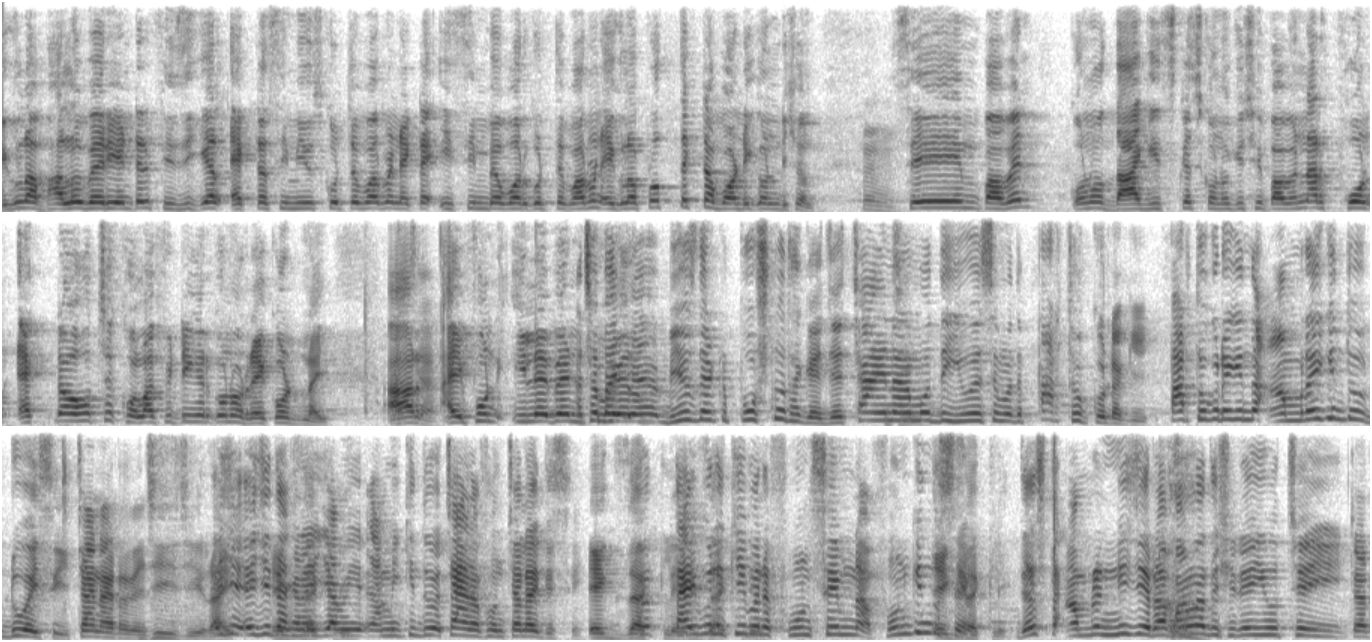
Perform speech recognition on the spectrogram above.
এগুলা ভালো ভ্যারিয়েন্টের ফিজিক্যাল একটা সিম ইউজ করতে পারবেন একটা ই সিম ব্যবহার করতে পারবেন এগুলো প্রত্যেকটা বডি কন্ডিশন সেম পাবেন কোনো দাগ স্ক্র্যাচ কোনো কিছুই পাবেন না। আর ফোন একটাও হচ্ছে খোলা ফিটিং এর কোনো রেকর্ড নাই। আর আচ্ছা। আইফোন ইলেভেন আচ্ছা ভাই বিয়সদের একটা প্রশ্ন থাকে যে চায়নার মধ্যে ইউএস এর মধ্যে পার্থক্যটা কি? পার্থক্যটা কিন্তু আমরাই কিন্তু ডুয়াইছি চায়নাটারে। জি, জি, এই যে এই যে দেখেন এই যে আমি আমি কিন্তু চায়না ফোন চালাইতেছি Exactly, তো তাই বলে কি মানে ফোন সেম না? ফোন কিন্তু সেম. জাস্ট আমরা নিজেরা বাংলাদেশের এই হচ্ছে এইটার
